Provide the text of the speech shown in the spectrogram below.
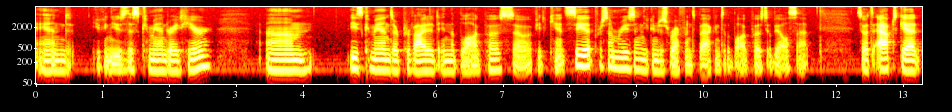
and you can use this command right here. Um, these commands are provided in the blog post, so if you can't see it for some reason, you can just reference back into the blog post, you'll be all set. So it's apt-get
